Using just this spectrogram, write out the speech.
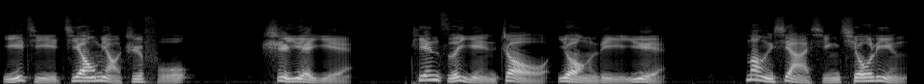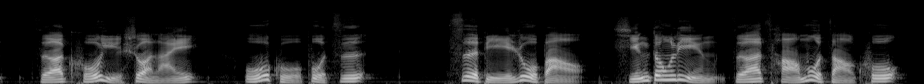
以己娇妙之福。是月也，天子饮纣，用礼乐。孟夏行秋令，则苦雨朔来，五谷不滋。四比入宝，行冬令，则草木早枯，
